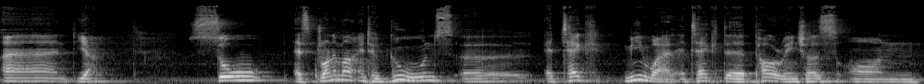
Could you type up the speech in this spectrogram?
And yeah, so Astronema and her goons uh, attack meanwhile attack the Power Rangers on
